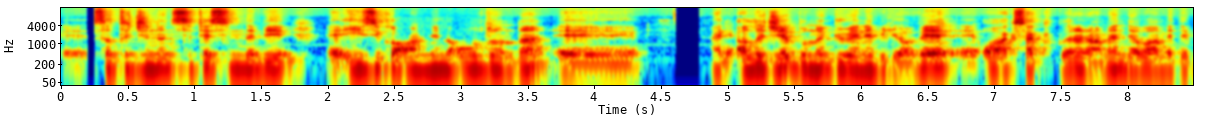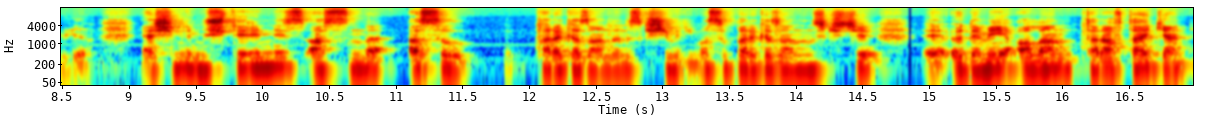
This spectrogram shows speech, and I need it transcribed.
e, satıcının sitesinde bir e, EasyCo anlemi olduğunda e, hani alıcı buna güvenebiliyor ve e, o aksaklıklara rağmen devam edebiliyor. Yani şimdi müşteriniz aslında asıl para kazandığınız kişi mi diyeyim? Asıl para kazandığınız kişi e, ödemeyi alan taraftayken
